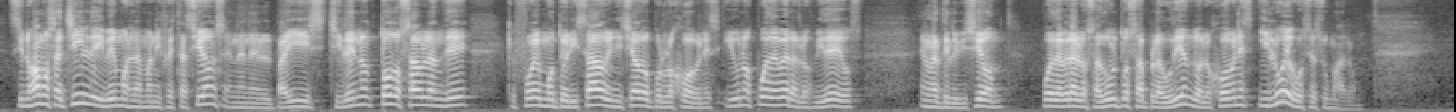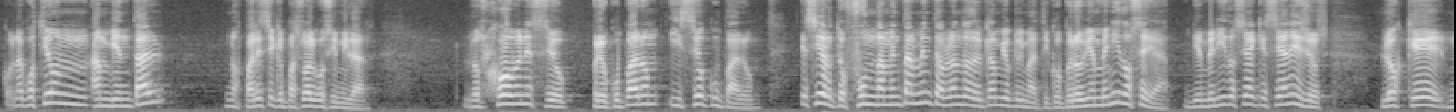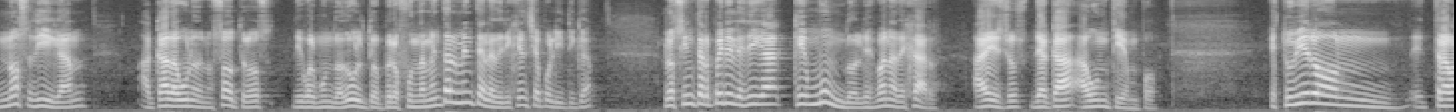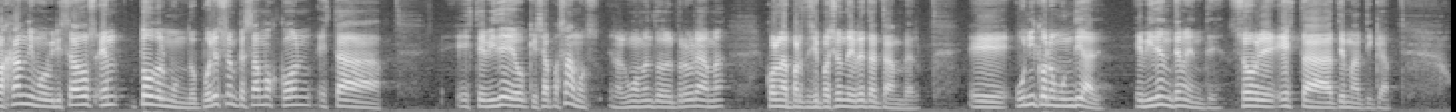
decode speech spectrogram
Si nos vamos a Chile y vemos las manifestaciones en, el país chileno, todos hablan de que fue motorizado, iniciado por los jóvenes. Y uno puede ver a los videos en la televisión, puede ver a los adultos aplaudiendo a los jóvenes y luego se sumaron. Con la cuestión ambiental nos parece que pasó algo similar. Los jóvenes se preocuparon y se ocuparon. Es cierto, fundamentalmente hablando del cambio climático, pero bienvenido sea, bienvenido sea que sean ellos los que nos digan a cada uno de nosotros, digo al mundo adulto, pero fundamentalmente a la dirigencia política, los interpele y les diga qué mundo les van a dejar a ellos de acá a un tiempo. Estuvieron eh, trabajando y movilizados en todo el mundo, por eso empezamos con esta, este video que ya pasamos en algún momento del programa, con la participación de Greta Thunberg. Eh, un icono mundial, evidentemente, sobre esta temática.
